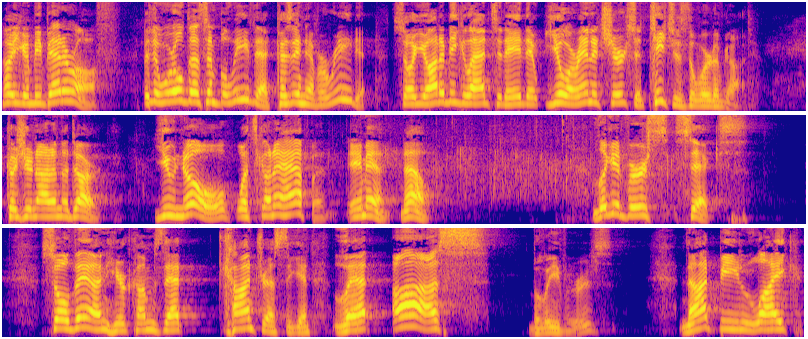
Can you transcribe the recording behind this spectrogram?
No, you're going to be better off. But the world doesn't believe that because they never read it. So you ought to be glad today that you are in a church that teaches the Word of God because you're not in the dark. You know what's going to happen. Amen. Now, look at verse 6. So then, here comes that contrast again. Let us, believers, not be like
